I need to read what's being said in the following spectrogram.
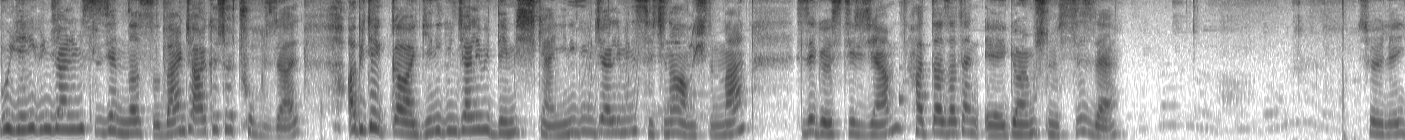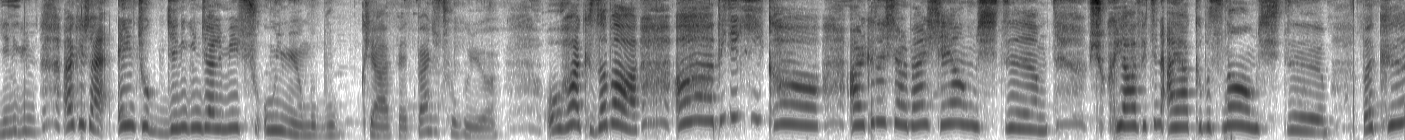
bu yeni güncelleme sizce nasıl? Bence arkadaşlar çok güzel. Aa bir dakika yeni güncelleme demişken yeni güncellemenin saçını almıştım ben. Size göstereceğim. Hatta zaten e, görmüştünüz siz de. Şöyle yeni gün arkadaşlar en çok yeni güncellemeye şu uymuyor mu bu kıyafet? Bence çok uyuyor. Oha kıza bak. Aa bir dakika. Arkadaşlar ben şey almıştım. Şu kıyafetin ayakkabısını almıştım. Bakın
